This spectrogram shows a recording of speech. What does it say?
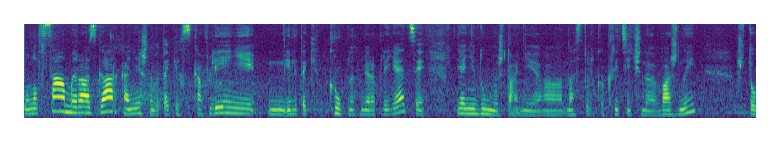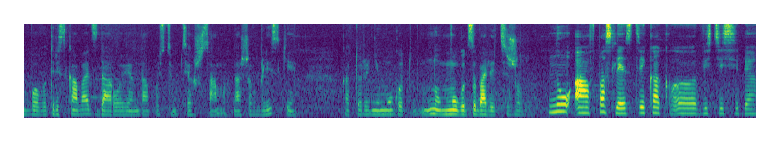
Но в самый разгар, конечно, вот таких скоплений или таких крупных мероприятий, я не думаю, что они э, настолько критично важны, чтобы вот рисковать здоровьем, допустим, тех же самых наших близких, которые не могут, ну, могут заболеть тяжело. Ну, а впоследствии как э, вести себя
